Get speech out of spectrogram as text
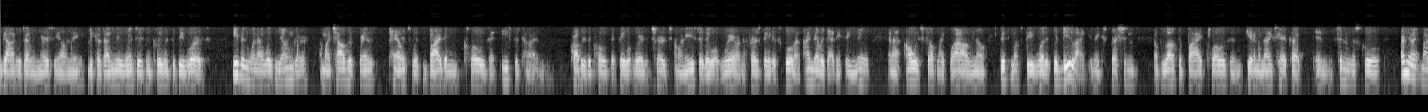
God was having mercy on me because I knew winters in Cleveland to be worse. Even when I was younger, my childhood friends' parents would buy them clothes at Easter time. Probably the clothes that they would wear to church on Easter, they would wear on the first day of school. And I never got anything new. And I always felt like, wow, you know, this must be what it would be like an expression of love to buy clothes and get him a nice haircut and send him to school. I remember my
